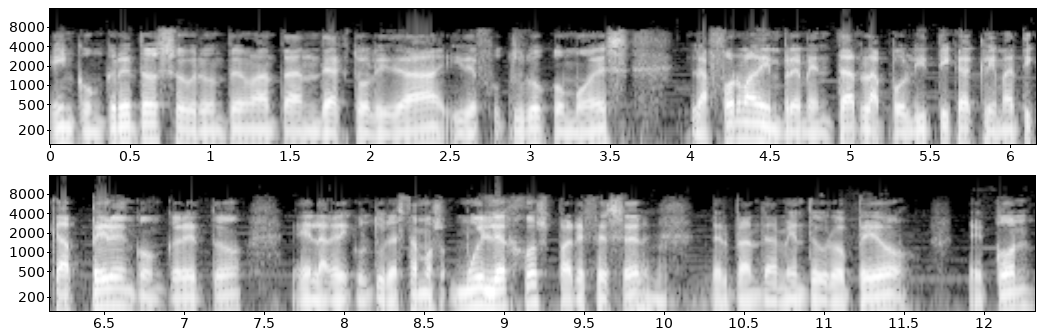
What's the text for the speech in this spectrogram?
en concreto sobre un tema tan de actualidad y de futuro como es la forma de implementar la política climática, pero en concreto en la agricultura. Estamos muy lejos, parece ser, del planteamiento europeo eh, con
